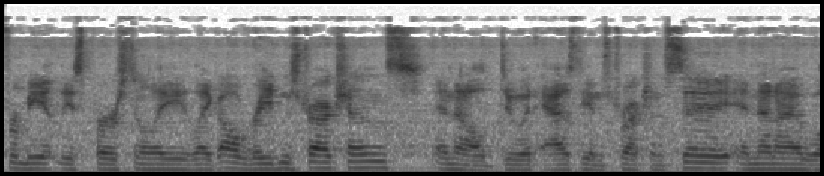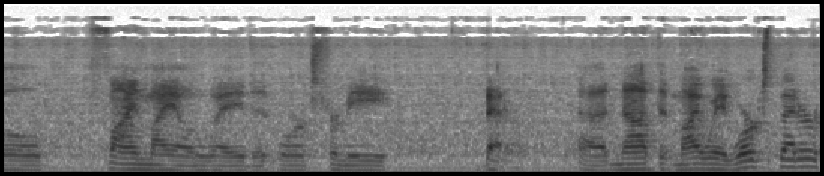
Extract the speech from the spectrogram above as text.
for me at least personally, like I'll read instructions and then I'll do it as the instructions say, and then I will find my own way that works for me better. Uh, not that my way works better,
